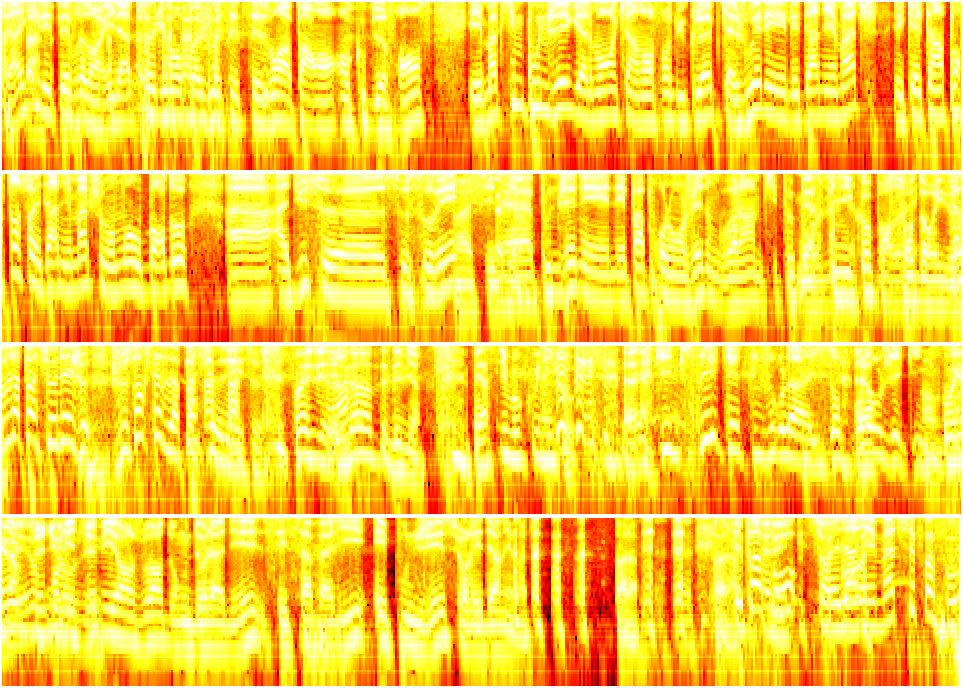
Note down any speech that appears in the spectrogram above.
C'est vrai qu'il était présent. Il a absolument pas joué cette saison à part en, en Coupe de France. Et Maxime Punge également, qui est un enfant du club, qui a joué les, les derniers matchs et qui a été important sur les derniers matchs au moment où Bordeaux a, a dû se, se sauver. Euh. Punge n'est pas prolongé, donc voilà un petit peu pour Merci le Nico pour ce tour bordelais. d'horizon. Ça vous a passionné je, je sens que ça vous a passionné. Ce... Moi, Hein Non, c'était bien. Merci beaucoup, Nico. Euh, King Street est toujours là. Ils ont prolongé. Oui, a oui, ils ont retenu les deux meilleurs joueurs donc de l'année, c'est Sabali et Punjé sur les derniers matchs. Voilà. C'est pas Allez. faux. Sur les derniers matchs, c'est pas faux.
